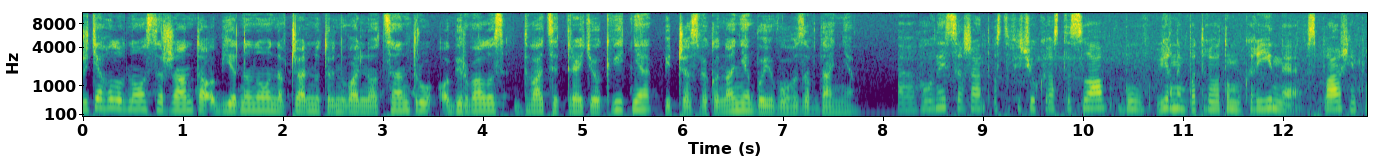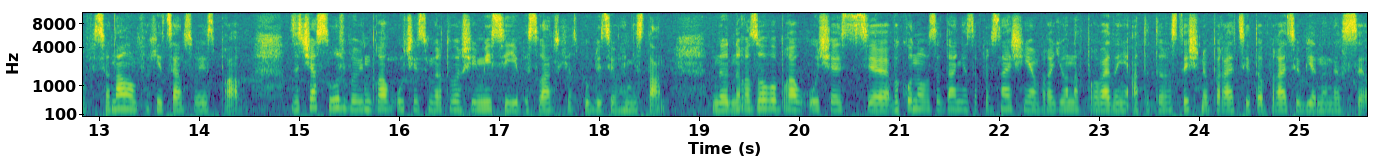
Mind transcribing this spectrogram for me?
Життя головного сержанта об'єднаного навчально-тренувального центру обірвалось 23 квітня під час виконання бойового завдання. Е, Головний сержант Остафійчук Ростислав був вірним патріотом України, справжнім професіоналом, фахівцем своєї справи. За час служби він брав участь в миротворчій місії в Ісламській Республіці Афганістан. Неодноразово брав участь, е, виконував завдання за призначенням в районах проведення антитерористичної операції та операції об'єднаних сил.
